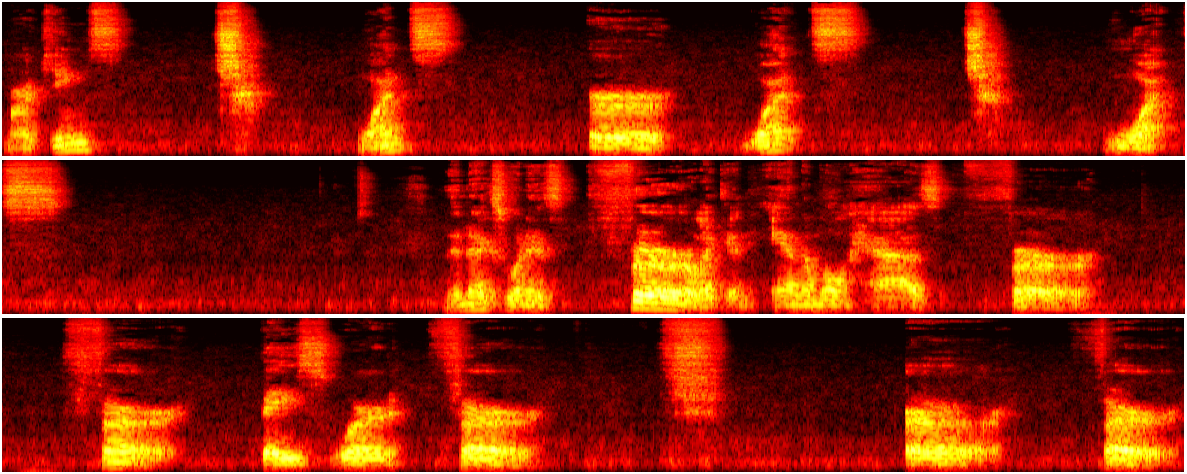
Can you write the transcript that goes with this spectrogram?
Markings. Ch, once, er, once, ch, once. The next one is fur, like an animal has fur. Fur, base word fur. F, er, fur.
